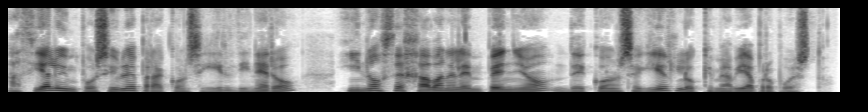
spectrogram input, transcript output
hacía lo imposible para conseguir dinero y no cejaba en el empeño de conseguir lo que me había propuesto.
